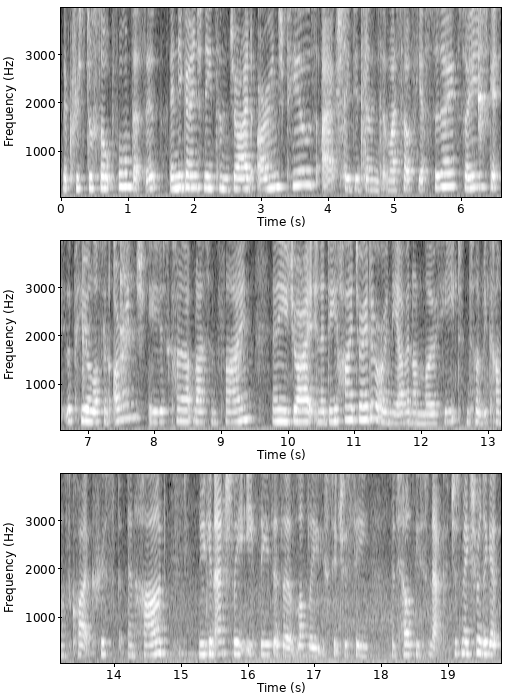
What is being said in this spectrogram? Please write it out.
the crystal salt form, that's it. Then you're going to need some dried orange peels. I actually did them myself yesterday. So you just get the peel off an orange, you just cut it up nice and fine, and then you dry it in a dehydrator or in the oven on low heat until it becomes quite crisp and hard. You can actually eat these as a lovely citrusy it's healthy snack. Just make sure to get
